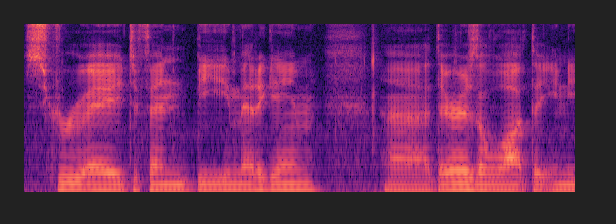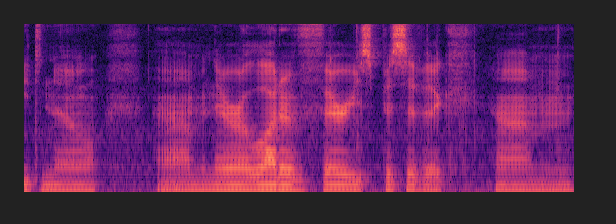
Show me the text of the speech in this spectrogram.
screw A, defend B metagame. Uh, there is a lot that you need to know, um, and there are a lot of very specific um,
